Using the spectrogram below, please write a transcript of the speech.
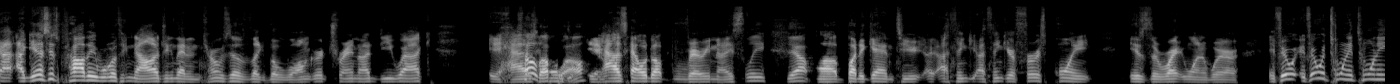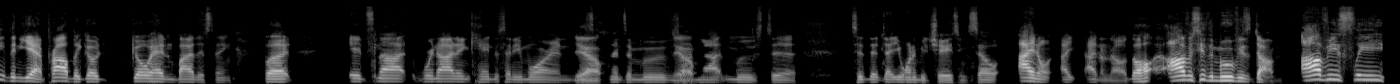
I guess it's probably worth acknowledging that in terms of like the longer trend on DWAC, it has held up well. It has held up very nicely. Yeah. Uh, but again, to I- think I think your first point is the right one. Where if it were if it were 2020, then yeah, probably go go ahead and buy this thing. But it's not. We're not in Kansas anymore, and Yeah. these kinds of moves Yeah. are not moves to to that, that you want to be chasing. So I don't. I I don't know. The obviously the move is dumb. Obviously,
